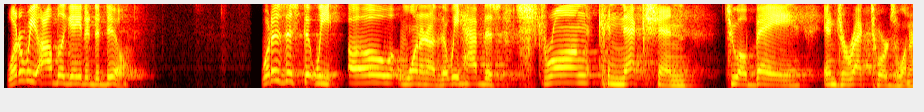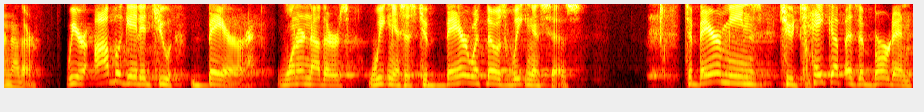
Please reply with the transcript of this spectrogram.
What are we obligated to do? What is this that we owe one another, that we have this strong connection to obey and direct towards one another? We are obligated to bear one another's weaknesses, to bear with those weaknesses. To bear means to take up as a burden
